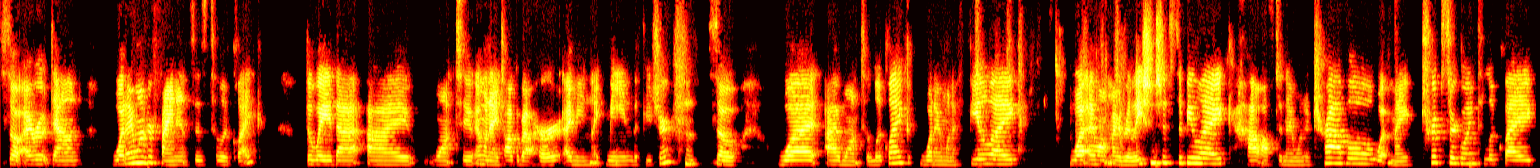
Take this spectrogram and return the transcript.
So, I wrote down what I want her finances to look like, the way that I want to, and when I talk about her, I mean like me in the future. so, what I want to look like, what I want to feel like, what I want my relationships to be like, how often I want to travel, what my trips are going to look like,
